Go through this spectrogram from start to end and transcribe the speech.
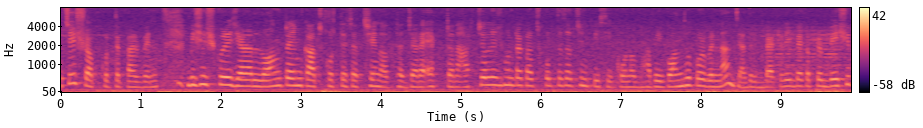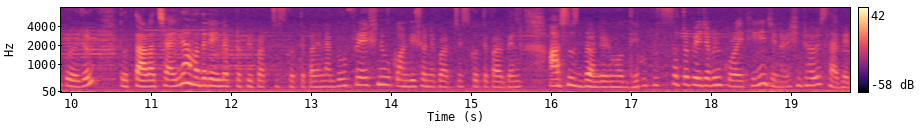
আছে সব করতে পারবেন। বিশেষ করে যারা লং টাইম কাজ করতে চাচ্ছেন, অর্থাৎ যারা একটানা আটচল্লিশ ঘণ্টা কাজ করতে চাচ্ছেন পিসি কোনোভাবেই বন্ধ করবেন না। যাদের ব্যাটারি ব্যাকআপটা বেশি প্রয়োজন, তো তারা চাইলে আমাদের এই ল্যাপটপটি পারচেস করতে পারেন। একদম ফ্রেশ নিউ কন্ডিশনে পারচেস করতে পারবেন আসুস ব্র্যান্ডের মধ্যে। প্রসেসরটা পেয়ে যাবেন কোরাই থ্রি জেনারেশনটা হবে সেভেন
